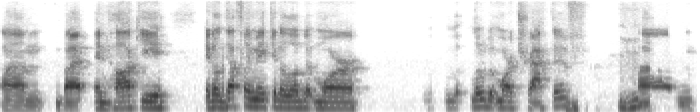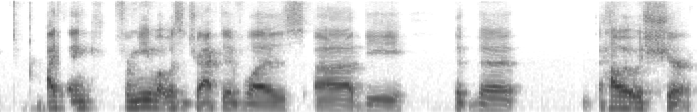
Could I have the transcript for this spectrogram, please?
Um, but in hockey, it'll definitely make it a little bit more, a little bit more attractive. Mm-hmm. Um, I think for me, what was attractive was uh, the, the the how it was sure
